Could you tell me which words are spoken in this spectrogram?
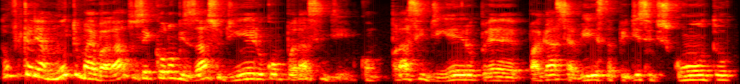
Então ficaria muito mais barato você economizasse o dinheiro, comprasse, comprasse dinheiro, é, pagasse à vista, pedisse desconto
